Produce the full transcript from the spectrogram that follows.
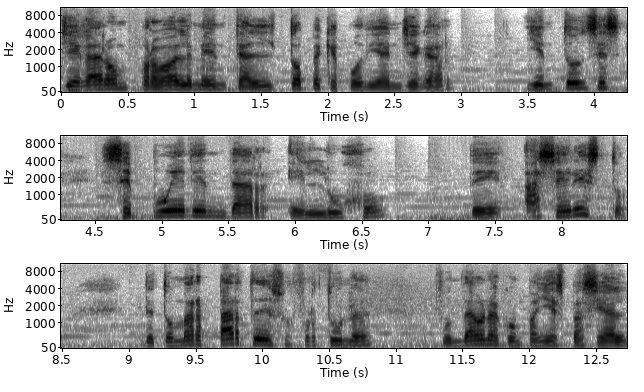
llegaron probablemente al tope que podían llegar y entonces se pueden dar el lujo de hacer esto, de tomar parte de su fortuna, fundar una compañía espacial,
